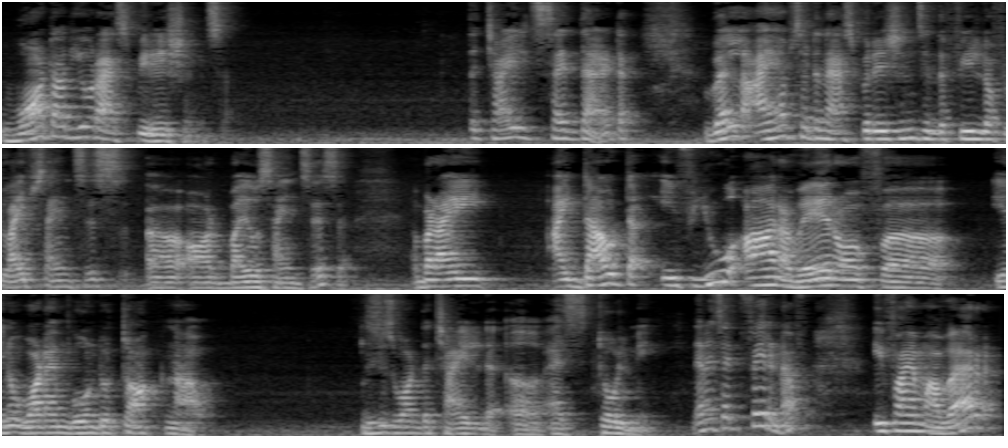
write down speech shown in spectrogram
what are your aspirations? The child said that well, I have certain aspirations in the field of life sciences uh, or biosciences, but I I doubt if you are aware of uh, you know what I'm going to talk now. This is what the child uh, has told me. Then I said, fair enough. If I am aware,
